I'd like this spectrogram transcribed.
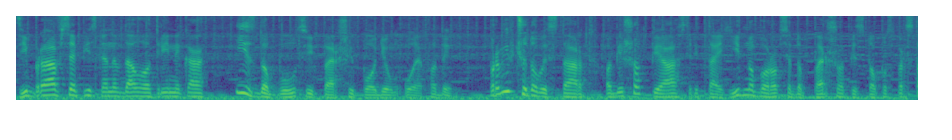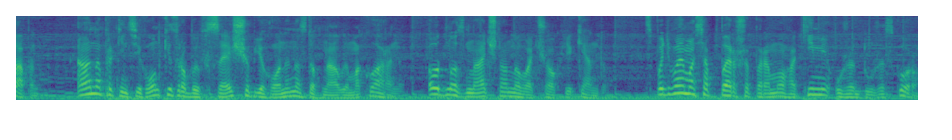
Зібрався після невдалого трійника і здобув свій перший подіум у F1. Провів чудовий старт, обійшов Піастрі та гідно боровся до першого підстопу з Ферстапеном. А наприкінці гонки зробив все, щоб його не наздогнали Макларени. Однозначно новачок вікенду. Сподіваємося, перша перемога Кімі уже дуже скоро.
